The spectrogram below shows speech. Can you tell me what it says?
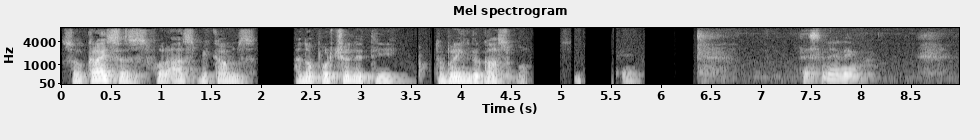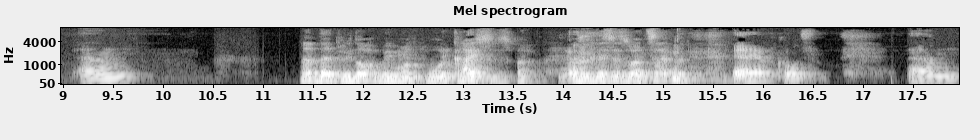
So crisis for us becomes an opportunity to bring the gospel. Fascinating. Um, Not that we don't we want more crisis, but I mean, this is what's happening. yeah, yeah, of course. Um,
